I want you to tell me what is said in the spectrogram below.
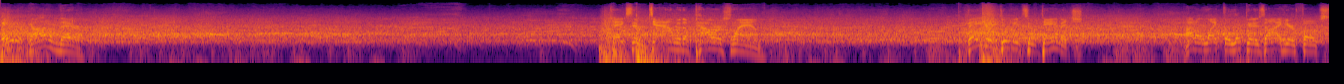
Vader got him there. Takes him down with a power slam. Doing some damage. I don't like the look in his eye here, folks.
